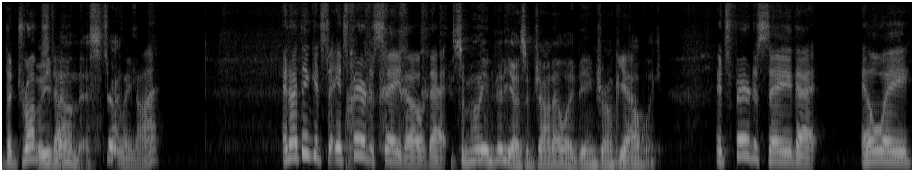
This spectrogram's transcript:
the drunk We've stuff. known this. Certainly not. And I think it's it's fair to say though that It's a million videos of John Elway being drunk Yeah. in public. it's fair to say that Elway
